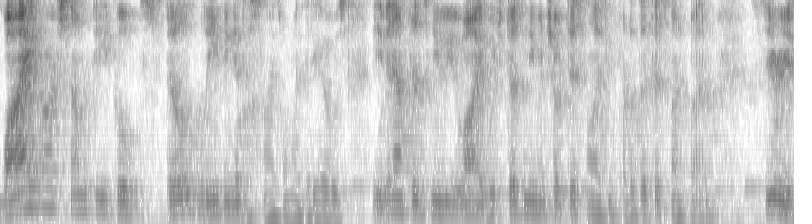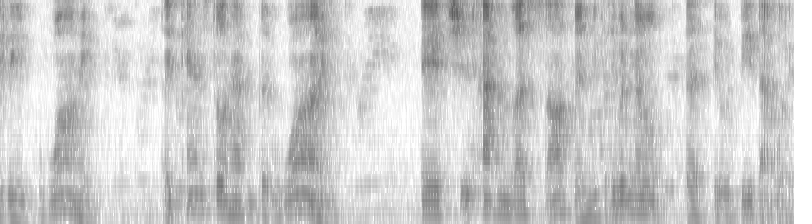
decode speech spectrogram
Why are some people still leaving a dislike on my videos, even after this new UI which doesn't even show dislike in front of the dislike button? Seriously, why? It can still happen, but why? It should happen less often because they wouldn't know that it would be that way.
